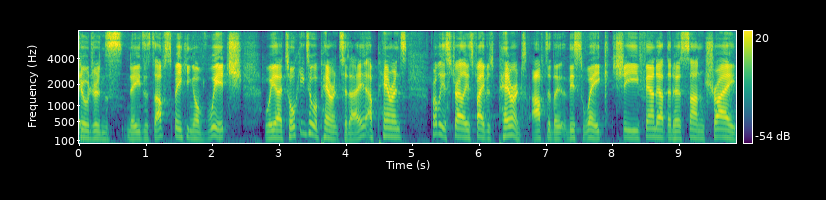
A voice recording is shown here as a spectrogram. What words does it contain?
children's needs and stuff. Speaking of which, we are talking to a parent today. A parent, probably Australia's favourite parent after the, this week. She found out that her son Trey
